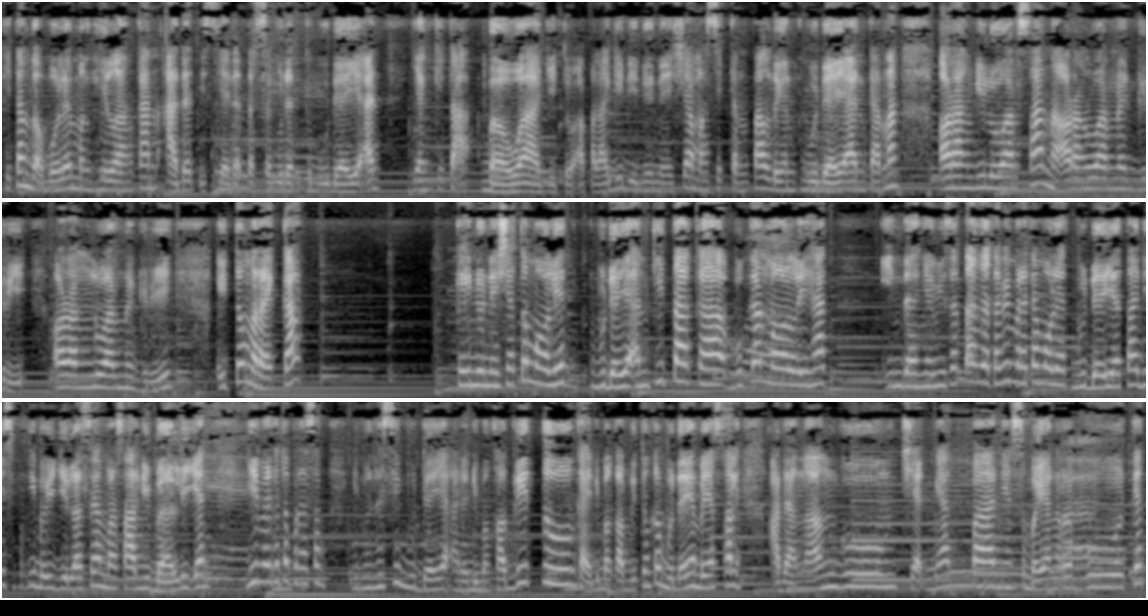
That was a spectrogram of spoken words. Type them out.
Kita nggak boleh menghilangkan adat istiadat tersebut dan kebudayaan yang kita bawa gitu. Apalagi di Indonesia masih kental kental dengan kebudayaan karena orang di luar sana, orang luar negeri, orang luar negeri itu mereka ke Indonesia tuh mau lihat kebudayaan kita kak, bukan wow. mau lihat indahnya wisata enggak tapi mereka mau lihat budaya tadi seperti Bayu jelasnya masalah di Bali kan? Yeah. jadi mereka tuh penasaran gimana sih budaya yang ada di Bangka Belitung? Kayak di Bangka Belitung kan budaya yang banyak sekali. Ada nganggung ciat nyatpan yang sembayang wow. rebut kan?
